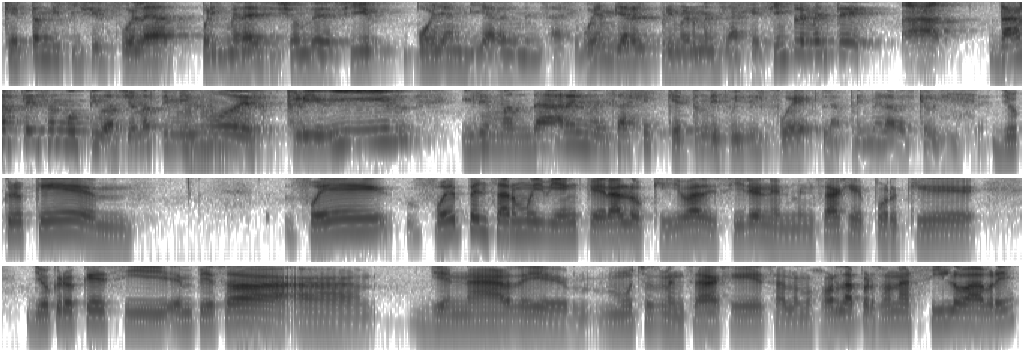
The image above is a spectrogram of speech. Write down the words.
¿qué tan difícil fue la primera decisión de decir, voy a enviar el mensaje, voy a enviar el primer mensaje? Simplemente a darte esa motivación a ti mismo de escribir y de mandar el mensaje. ¿Qué tan difícil fue la primera vez que lo hiciste? Yo creo que mm, fue, fue pensar muy bien qué era lo que iba a decir en el mensaje, porque yo creo que si empiezo a, llenar de muchos mensajes, a lo mejor la persona sí lo abre,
